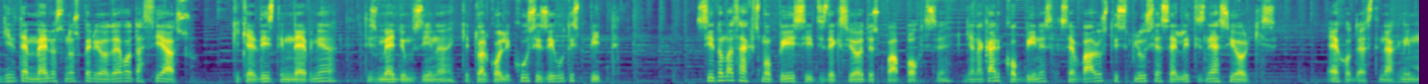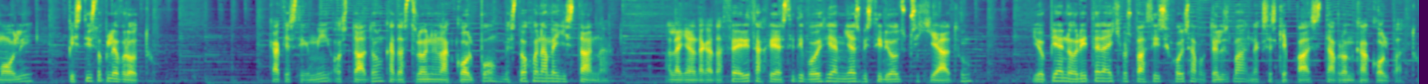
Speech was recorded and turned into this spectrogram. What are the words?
γίνεται μέλος ενός περιοδεύοντα θειάσου και κερδίζει την εύνοια της Medium Zina και του αλκοολικού συζύγου της Πιτ. Σύντομα θα χρησιμοποιήσει τις δεξιότητες που απόκτησε για να κάνει κομπίνες σε βάρος της πλούσιας ελίτ της Νέας Υόρκης, έχοντας την αγνή μόλι πιστή στο πλευρό του. Κάποια στιγμή ο Στάντον καταστρώνει ένα κόλπο με στόχο ένα μεγιστάνα, αλλά για να τα καταφέρει θα χρειαστεί τη βοήθεια μιας μυστηριώδους ψυχιάτρου η οποία νωρίτερα έχει προσπαθήσει χωρίς αποτέλεσμα να ξεσκεπάσει τα βρώμικα κόλπα του.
